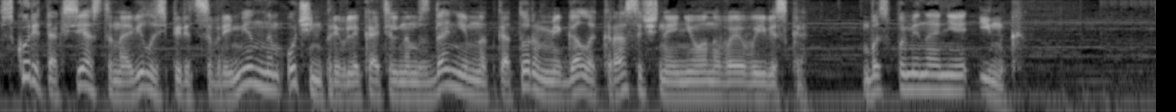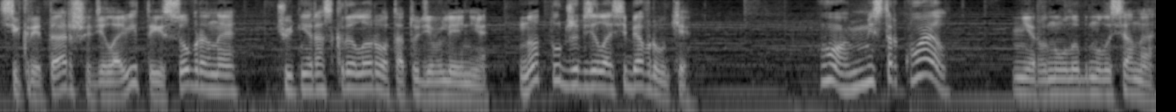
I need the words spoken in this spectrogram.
Вскоре такси остановилось перед современным, очень привлекательным зданием, над которым мигала красочная неоновая вывеска. «Воспоминания Инк». Секретарша, деловитая и собранная, чуть не раскрыла рот от удивления, но тут же взяла себя в руки. «О, мистер Куайл, – нервно улыбнулась она.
